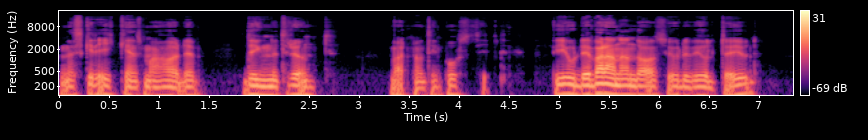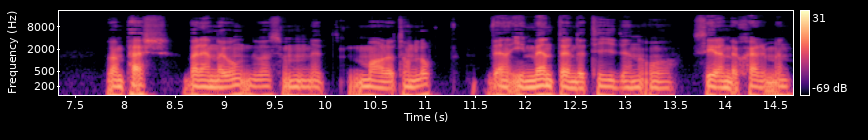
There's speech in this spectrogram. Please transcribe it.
den där skriken som man hörde dygnet runt Det vart någonting positivt. Vi gjorde varannan dag så gjorde vi ultraljud. Det var en pers varenda gång. Det var som ett maratonlopp. Invänta den där tiden och se den där skärmen.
